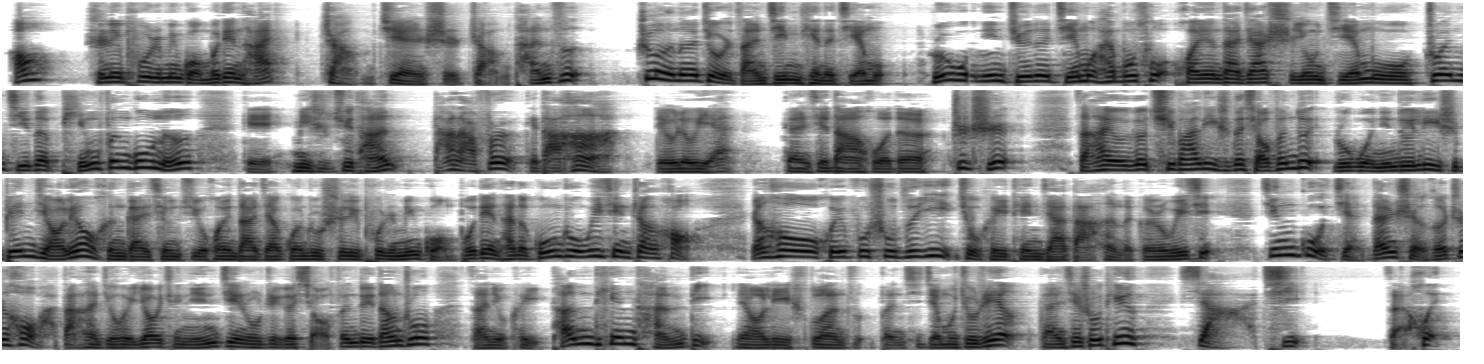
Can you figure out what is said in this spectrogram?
好，十里铺人民广播电台，长见识，长谈资，这呢就是咱今天的节目。如果您觉得节目还不错，欢迎大家使用节目专辑的评分功能，给《密室趣谈》打打分，给大汉啊留留言。感谢大伙的支持，咱还有一个趣扒历史的小分队。如果您对历史边角料很感兴趣，欢迎大家关注十里铺人民广播电台的公众微信账号，然后回复数字一就可以添加大汉的个人微信。经过简单审核之后啊，大汉就会邀请您进入这个小分队当中，咱就可以谈天谈地聊历史段子。本期节目就这样，感谢收听，下期再会。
